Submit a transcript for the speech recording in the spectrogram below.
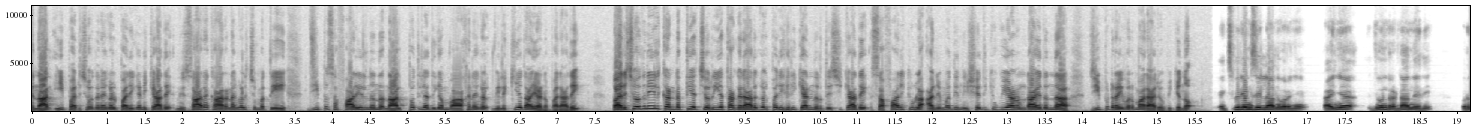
എന്നാൽ ഈ പരിശോധനകൾ പരിഗണിക്കാതെ നിസ്സാര കാരണങ്ങൾ ചുമത്തി ജീപ്പ് സഫാരിയിൽ നിന്ന് നാൽപ്പതിലധികം വാഹനങ്ങൾ വിലക്കിയതായാണ് പരാതി. പരിശോധനയിൽ കണ്ടെത്തിയ ചെറിയ തകരാറുകൾ പരിഹരിക്കാൻ നിർദ്ദേശിക്കാതെ സഫാരിക്കുള്ള അനുമതി നിഷേധിക്കുകയാണ് ഉണ്ടായതെന്ന് ജീപ്പ് ഡ്രൈവർമാർ ആരോപിക്കുന്നു. എക്സ്പീരിയൻസ് ഇല്ല എന്ന് പറഞ്ഞ് കഴിഞ്ഞ ജൂൺ രണ്ടാം തീയതി ഒരു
